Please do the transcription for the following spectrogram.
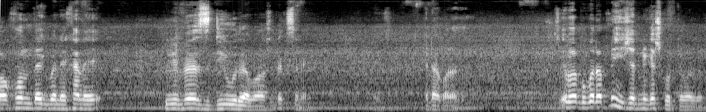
তখন দেখবেন এখানে প্রিভিয়াস ডিউ দেওয়া আছে, দেখছেন? এটা করা যায়। এভাবে করে আপনি হিসাব নিকাশ করতে পারবেন।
